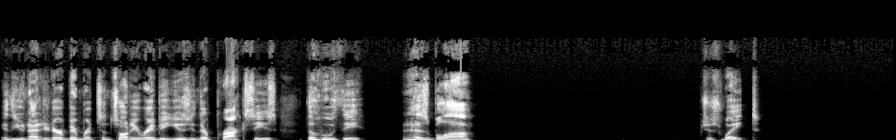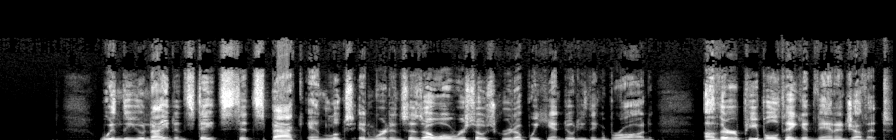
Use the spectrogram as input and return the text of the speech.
in the United Arab Emirates and Saudi Arabia using their proxies, the Houthi and Hezbollah. Just wait when the United States sits back and looks inward and says, oh, well, we're so screwed up, we can't do anything abroad, other people take advantage of it.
